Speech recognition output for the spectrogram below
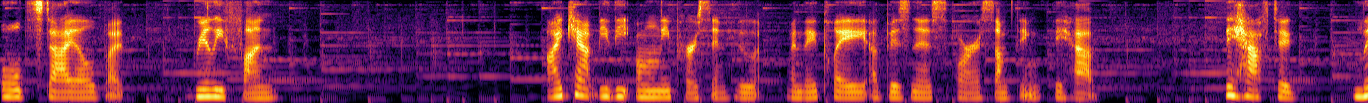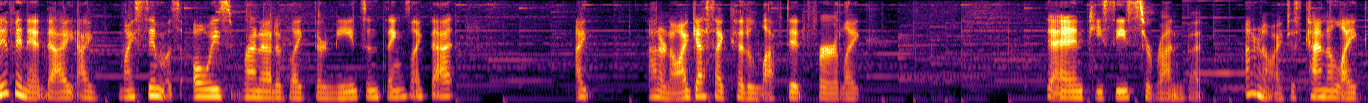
old style but really fun I can't be the only person who, when they play a business or something, they have they have to live in it. I, I my Sims always run out of like their needs and things like that. I I don't know. I guess I could have left it for like the NPCs to run, but I don't know. I just kind of like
